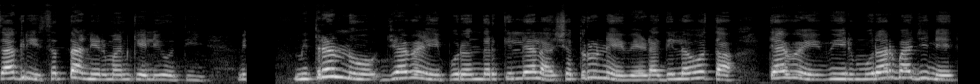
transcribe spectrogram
सागरी सत्ता निर्माण केली होती. मि- मित्रांनो ज्यावेळी पुरंदर किल्ल्याला शत्रूने वेढा दिला होता त्यावेळी वीर मुरारबाजीने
